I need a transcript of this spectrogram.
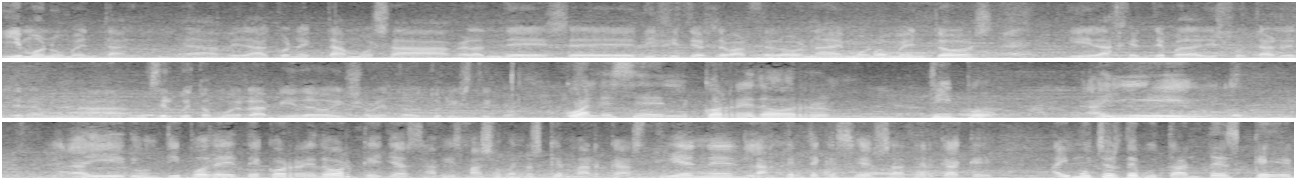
y monumental. A verdad conectamos a grandes eh, edificios de Barcelona y monumentos y la gente pueda disfrutar de tener una- un circuito muy rápido y sobre todo turístico. ¿Cuál es el corredor tipo? Hay, hay un tipo de, corredor que ya sabéis más o menos qué marcas tienen, la gente que se os acerca, que hay muchos debutantes que, que,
